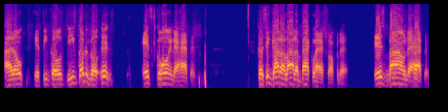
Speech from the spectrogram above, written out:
I don't. If he goes, he's going to go. It, it's going to happen because he got a lot of backlash off of that. It's bound to happen.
